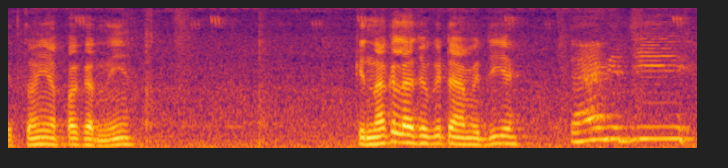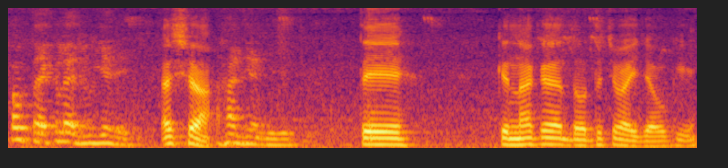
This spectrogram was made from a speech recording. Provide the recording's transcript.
ਇਤੋਂ ਹੀ ਆਪਾਂ ਕਰਨੀ ਆ। ਕਿੰਨਾ ਕੁ ਲੈ ਜਾਊਗੀ ਟਾਈਮ ਜੀ ਇਹ? ਟਾਈਮ ਵੀਰ ਜੀ ਹਫਤਾ ਇੱਕ ਲੈ ਜੂਗੀ ਜੀ ਅੱਛਾ। ਹਾਂਜੀ ਹਾਂਜੀ ਵੀਰ ਜੀ। ਤੇ ਕਿੰਨਾ ਕੁ ਦੁੱਧ ਚਵਾਈ ਜਾਊਗੀ ਇਹ?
